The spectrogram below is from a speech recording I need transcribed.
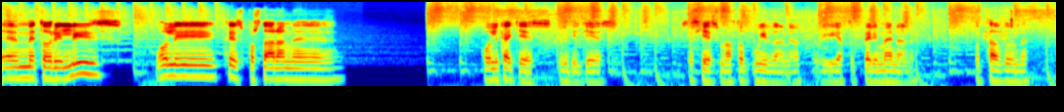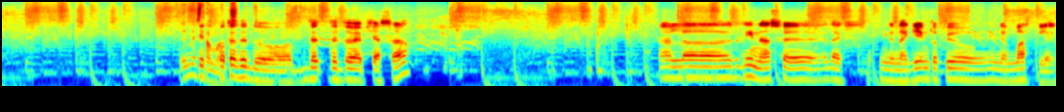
ε, με το release όλοι ξέρεις, ποστάρανε πολύ κακές κριτικές σε σχέση με αυτό που είδανε ή αυτό που περιμένανε ότι θα δούνε. Δεν με και ποτέ δεν το, δεν, δεν το έπιασα. Αλλά είναι, σε, εντάξει, είναι ένα game το οποίο είναι must play.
